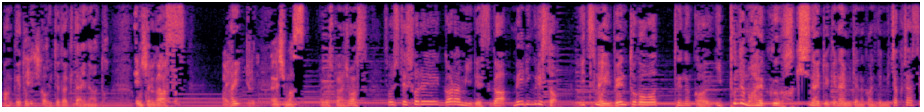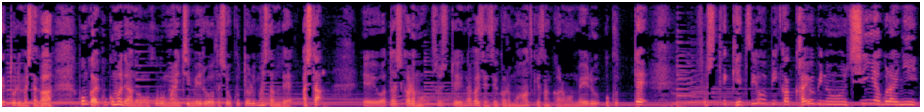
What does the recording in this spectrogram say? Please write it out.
アンケート結果をいただきたいなと思っております。はい。はいよろしくお願いします。よろしくお願いします。そしてそれ絡みですが、メーリングリスト。いつもイベントが終わってなんか1分でも早く発揮しないといけないみたいな感じでめちゃくちゃ焦っておりましたが、今回ここまであの、ほぼ毎日メールを私送っておりましたので、明日、えー私からも、そして永井先生からも、半助さんからもメール送って、そして月曜日か火曜日の深夜ぐらいに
